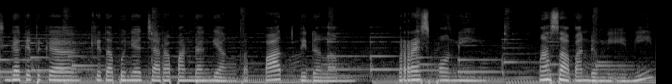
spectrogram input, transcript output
sehingga ketika kita punya cara pandang yang tepat di dalam meresponi masa pandemi ini,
